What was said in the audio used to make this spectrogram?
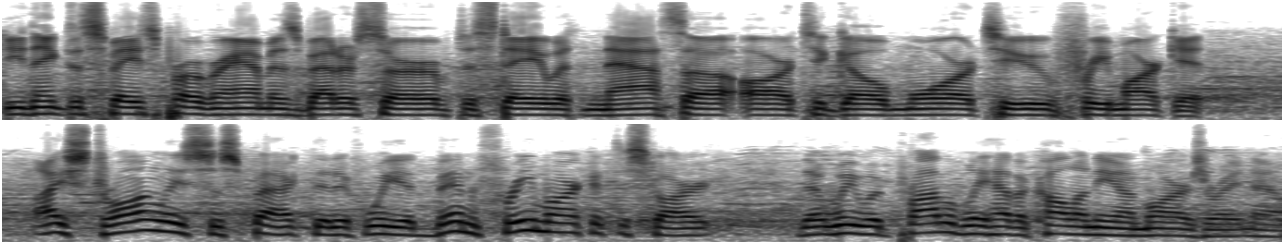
do you think the space program is better served to stay with NASA or to go more to free market? I strongly suspect that if we had been free market to start, that we would probably have a colony on Mars right now.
